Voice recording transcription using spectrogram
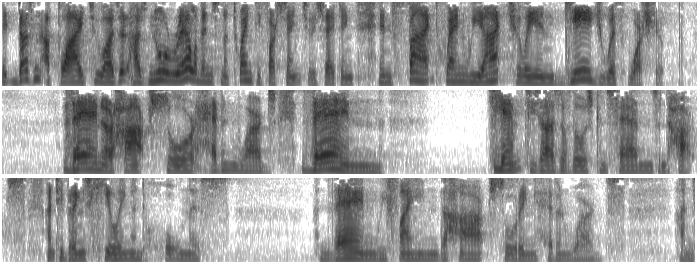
it doesn't apply to us, it has no relevance in a 21st century setting. In fact, when we actually engage with worship, then our hearts soar heavenwards. Then he empties us of those concerns and hurts, and He brings healing and wholeness. And then we find the heart soaring heavenwards and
